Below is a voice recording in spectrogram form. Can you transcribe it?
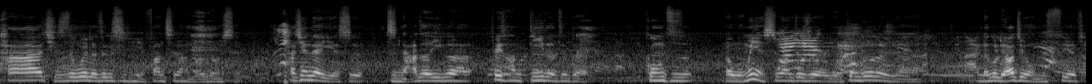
他其实为了这个事情也放弃了很多东西，他现在也是只拿着一个非常低的这个工资。呃，我们也希望就是有更多的人能够了解我们四叶草，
